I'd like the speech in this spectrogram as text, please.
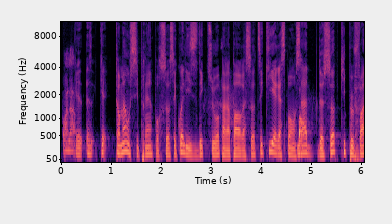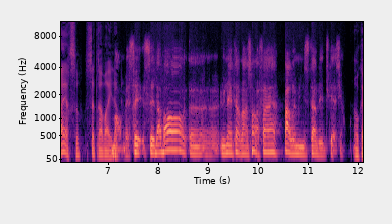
Voilà. comment on s'y prend pour ça? C'est quoi les idées que tu as par rapport à ça? Tu sais, qui est responsable de ça? Qui peut faire ça, ce travail-là? Bon, mais c'est d'abord euh, une intervention à faire par le ministère de l'Éducation. OK.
